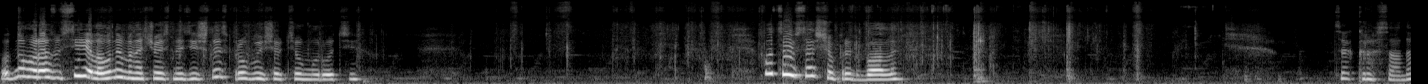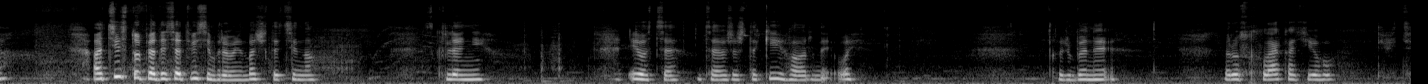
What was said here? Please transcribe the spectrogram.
Одного разу сіяла, вони в мене щось не зійшли, спробую ще в цьому році. Оце і все, що придбали. Це краса, да? А ці 158 гривень, бачите, ціна. Скляні. І оце. Це вже ж такий гарний. Ой. Хоч би не розхлекать його. Дивіться,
